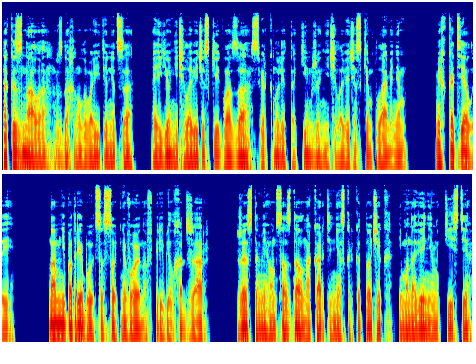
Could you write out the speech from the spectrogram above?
«Так и знала», — вздохнула воительница, а ее нечеловеческие глаза сверкнули таким же нечеловеческим пламенем. «Мягкотелый». «Нам не потребуется сотни воинов», — перебил Хаджар. Жестами он создал на карте несколько точек и мановением кисти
